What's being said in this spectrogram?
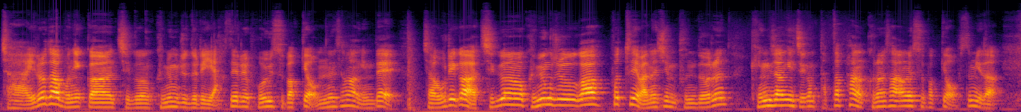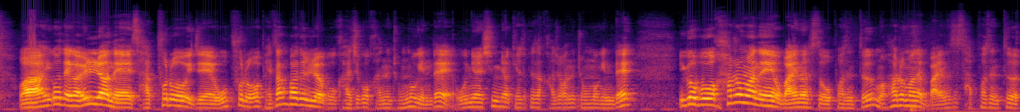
자, 이러다 보니까 지금 금융주들이 약세를 보일 수밖에 없는 상황인데, 자, 우리가 지금 금융주가 포트에 많으신 분들은 굉장히 지금 답답한 그런 상황일 수밖에 없습니다. 와, 이거 내가 1년에 4% 이제 5% 배당 받으려고 가지고 가는 종목인데, 5년, 10년 계속해서 가져가는 종목인데, 이거 뭐 하루 만에 마이너스 5%, 뭐 하루 만에 마이너스 4%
